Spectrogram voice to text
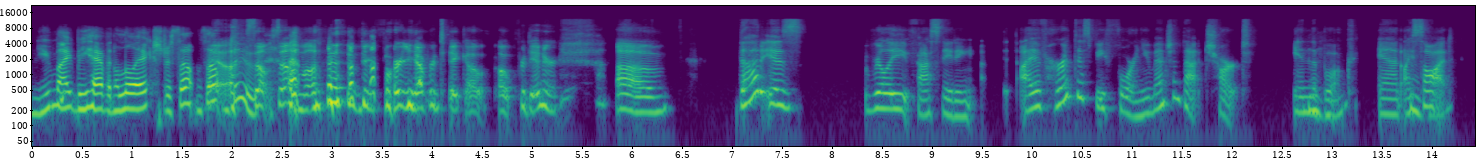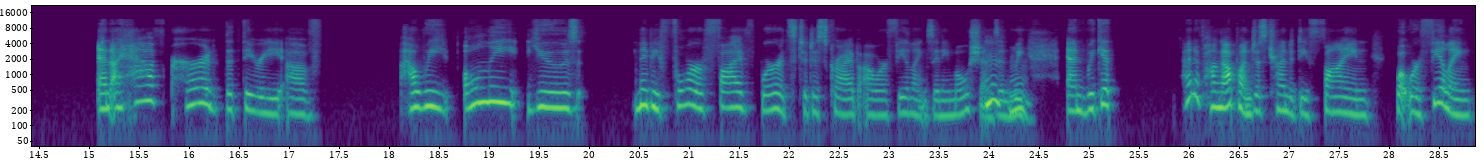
you might be having a little extra something, something yeah, too. Something, something before you ever take out, out for dinner. Um, that is really fascinating. I have heard this before, and you mentioned that chart in the mm-hmm. book, and I mm-hmm. saw it. And I have heard the theory of how we only use maybe four or five words to describe our feelings and emotions, mm-hmm. and we mm-hmm. and we get kind of hung up on just trying to define what we're feeling,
